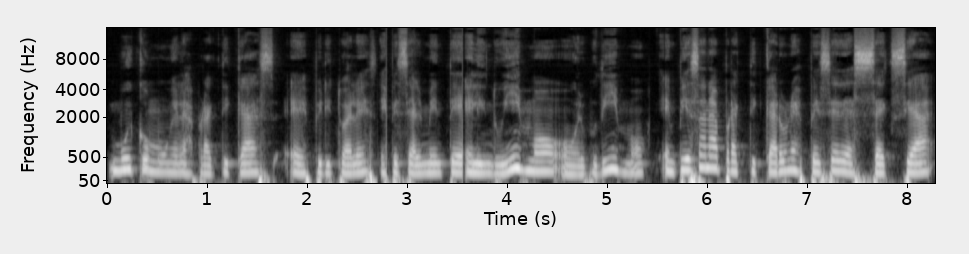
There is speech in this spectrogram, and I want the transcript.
muy común en las prácticas espirituales, especialmente el hinduismo o el budismo, empiezan a practicar una especie de asexia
